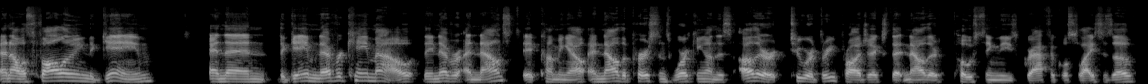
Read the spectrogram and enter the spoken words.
And I was following the game, and then the game never came out. They never announced it coming out, and now the person's working on this other two or three projects that now they're posting these graphical slices of,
